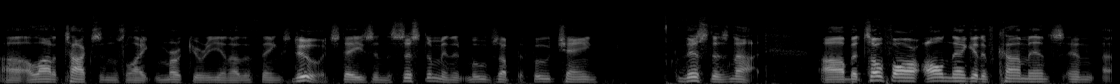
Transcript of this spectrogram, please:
uh, a lot of toxins like mercury and other things do. It stays in the system and it moves up the food chain. This does not. Uh, but so far, all negative comments, and uh,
